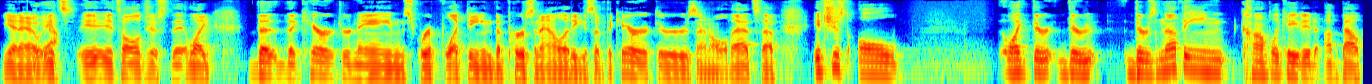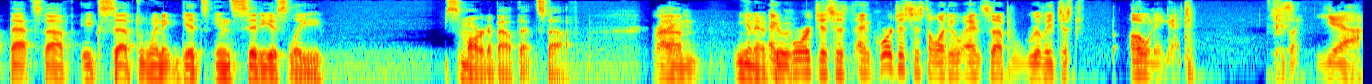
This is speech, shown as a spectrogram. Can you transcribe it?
You know, Yeah. it's it's all just that like the the character names reflecting the personalities of the characters and all that stuff. It's just all like there there there's nothing complicated about that stuff except when it gets insidiously smart about that stuff. Um, you know, and gorgeous is and gorgeous is the one who ends up really just owning it. She's like, "Yeah,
